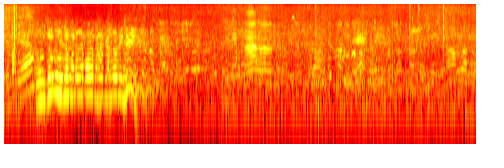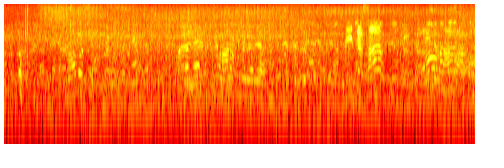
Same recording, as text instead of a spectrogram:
ਤੇ ਕੋਈ ਉਧਰ ਨੂੰ ਉਧਰ ਮੜਾ ਬੋਲ ਕਹਾ ਕਰ ਲੋ ਸੀ ਮੈਂ ਵੀਡੀਓ ਛਪਾਰ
